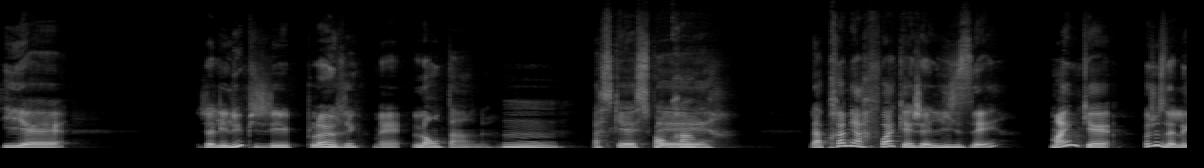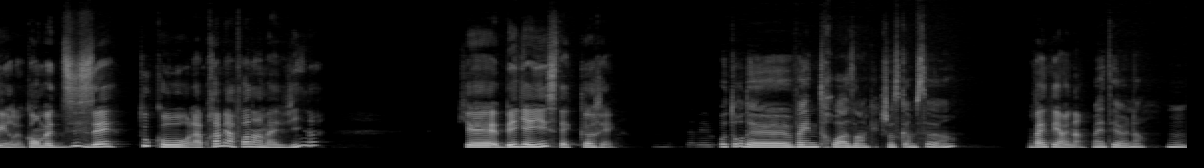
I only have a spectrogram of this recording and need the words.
Puis euh, je l'ai lu, puis j'ai pleuré, mais longtemps. là. Hmm. Parce que comprends. c'était la première fois que je lisais, même que, pas juste de lire, qu'on me disait tout court, la première fois dans ma vie, là, que bégayer, c'était correct. Autour de 23 ans, quelque chose comme ça, hein? 21 ans. 21 ans. Hmm.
